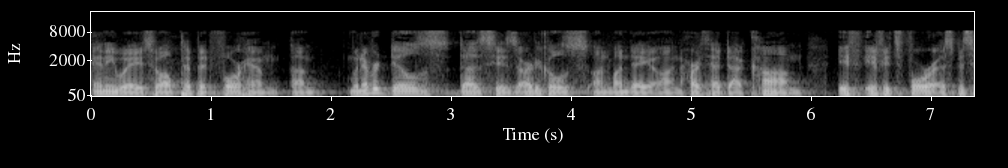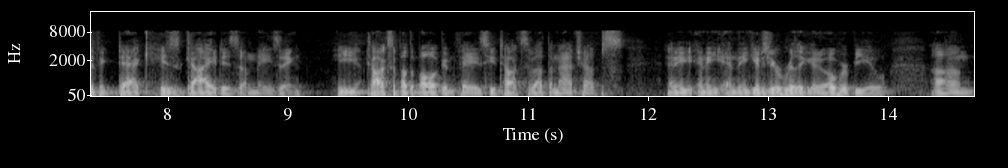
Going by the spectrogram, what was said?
anyway, so I'll pip it for him. Um, whenever Dills does his articles on Monday on hearthhead.com, if, if it's for a specific deck, his guide is amazing. He talks about the mulligan phase, he talks about the matchups, and he, and he, and he gives you a really good overview. Um,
